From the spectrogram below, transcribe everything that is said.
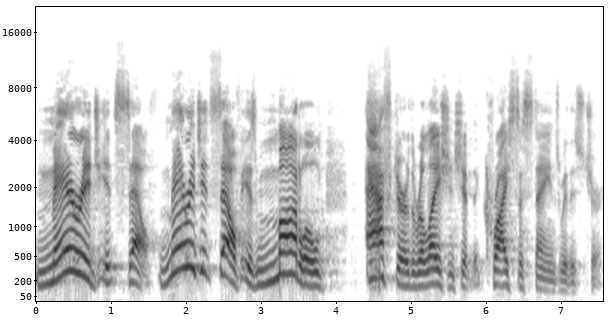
marriage itself, marriage itself is modeled after the relationship that Christ sustains with his church.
